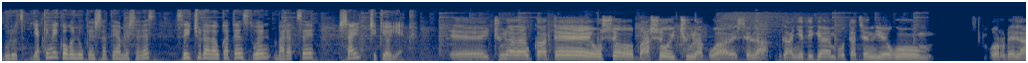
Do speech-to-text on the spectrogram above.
gurutz, jakineiko genuke esatea mesedez, zeitxura daukaten zuen baratze sail txiki hoiek. E, itxura daukate oso baso itxurakoa bezala. Gainetik botatzen diogu horbela,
